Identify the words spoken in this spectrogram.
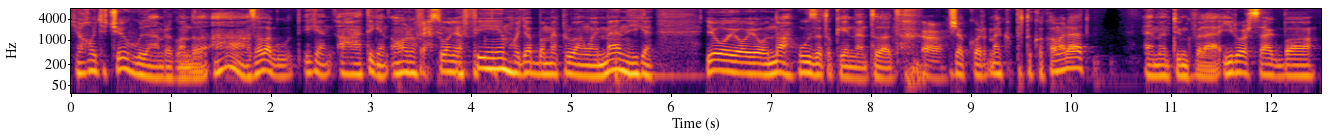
Ja, hogy a csőhullámra gondol. Á, az alagút, igen, ah, hát igen, arra fog szólni a film, hogy abban megpróbálom majd menni, igen. Jó, jó, jó, na, húzzatok innen, tudod. Ah. És akkor megkaptuk a kamerát, elmentünk vele Írországba,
